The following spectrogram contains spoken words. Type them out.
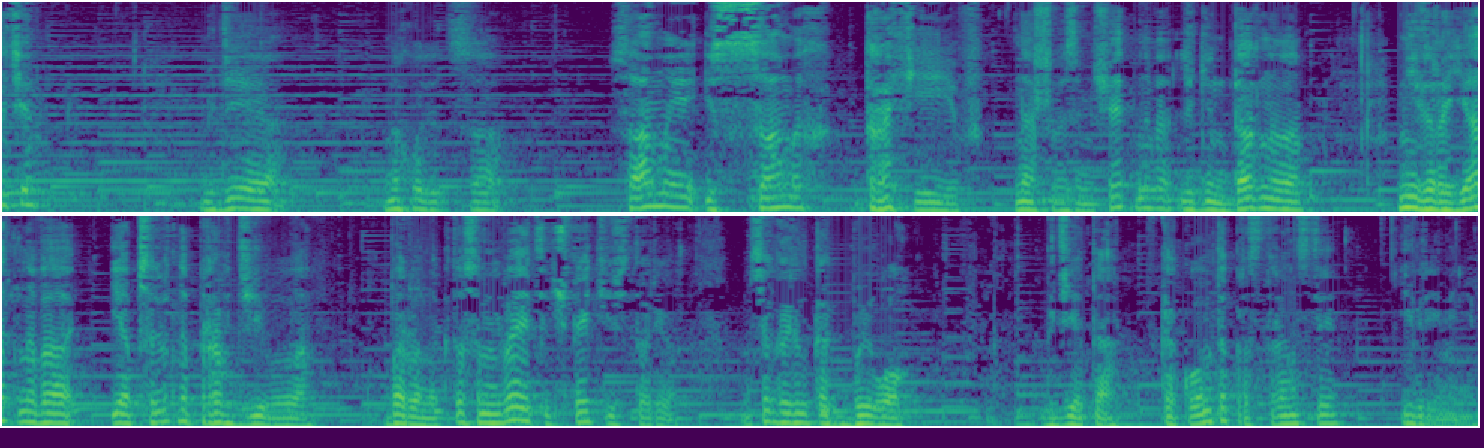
Комнате, где находятся самые из самых трофеев нашего замечательного, легендарного, невероятного и абсолютно правдивого барона. Кто сомневается, читайте историю. Он все говорил, как было где-то в каком-то пространстве и времени.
